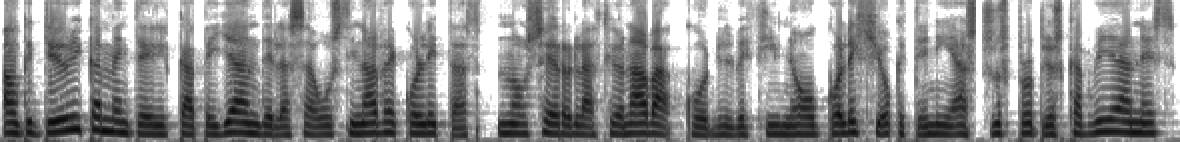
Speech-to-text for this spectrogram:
Aunque teóricamente el capellán de las Agustinas Recoletas no se relacionaba con el vecino colegio que tenía sus propios capellanes,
